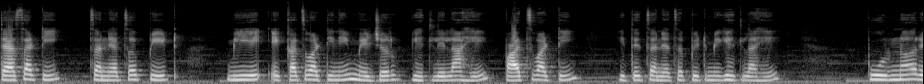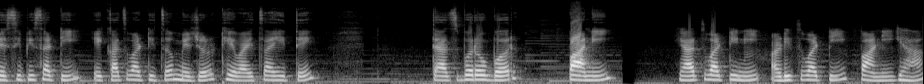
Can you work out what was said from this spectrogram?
त्यासाठी चण्याचं पीठ मी एकाच वाटीने मेजर घेतलेलं आहे. पाच वाटी इथे चण्याचं पीठ मी घेतलं आहे. पूर्ण रेसिपीसाठी एकाच वाटीचं मेजर ठेवायचं आहे इथे. त्याचबरोबर पाणी ह्याच वाटीने अडीच वाटी पाणी घ्या.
